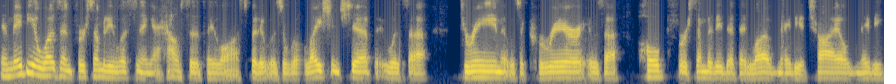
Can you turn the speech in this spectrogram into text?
and maybe it wasn't for somebody listening a house that they lost, but it was a relationship, it was a dream, it was a career, it was a hope for somebody that they loved, maybe a child, maybe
